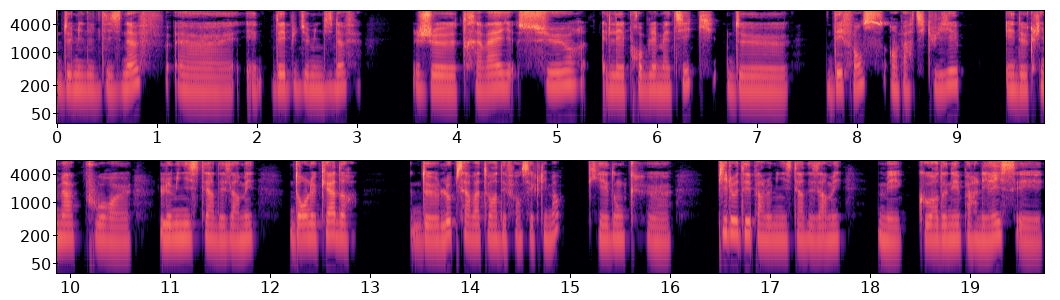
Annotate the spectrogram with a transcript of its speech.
2019 et début 2019, je travaille sur les problématiques de défense en particulier et de climat pour le ministère des Armées dans le cadre de l'Observatoire Défense et Climat, qui est donc piloté par le ministère des Armées, mais coordonné par l'IRIS, et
